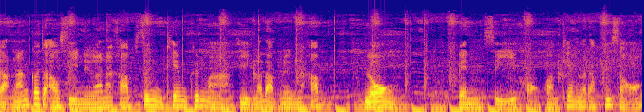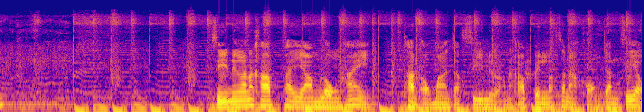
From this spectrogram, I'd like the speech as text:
จากนั้นก็จะเอาสีเนื้อนะครับ ซึ่งเข้มขึ้นมาอีกระดับหนึ่งนะครับ ลงเป็นสีของความเข้มระดับที่ 2 สีเนื้อนะครับพยายามลงให้ถัดออกมาจากสีเหลืองนะครับ เป็นลักษณะของจันเซี่ยว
